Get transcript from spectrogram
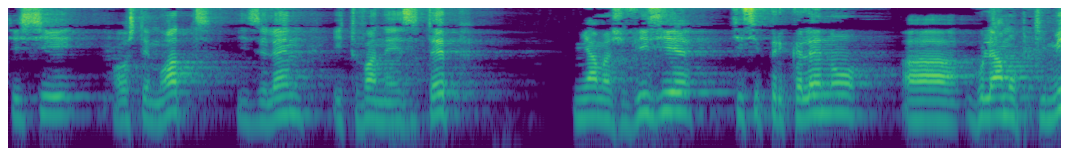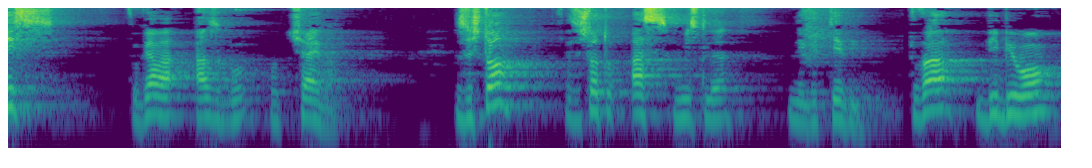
ти си още млад и зелен и това не е за теб, нямаш визия, ти си прекалено а, голям оптимист, тогава аз го отчаивам. Защо? Защото аз мисля негативно. Това би било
